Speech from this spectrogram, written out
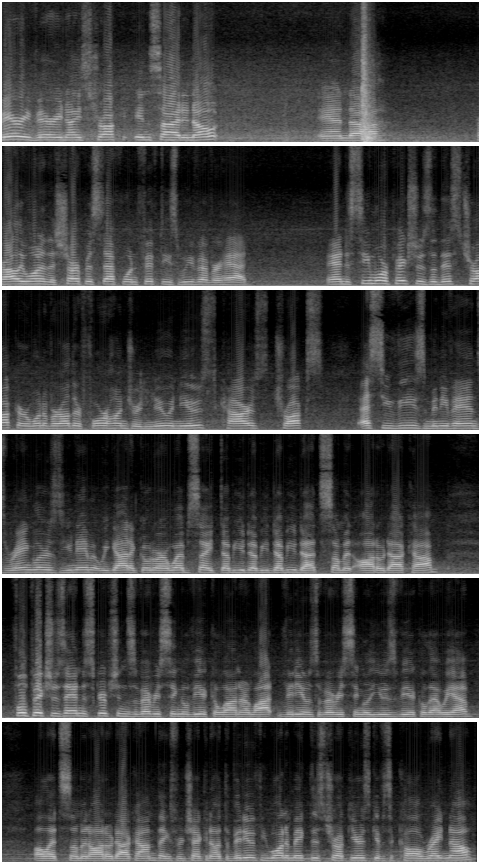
Very, very nice truck inside and out. And uh, probably one of the sharpest F-150s we've ever had. And to see more pictures of this truck or one of our other 400 new and used cars, trucks, SUVs, minivans, Wranglers, you name it, we got it. Go to our website, www.summitauto.com. Full pictures and descriptions of every single vehicle on our lot, videos of every single used vehicle that we have all at summitauto.com. Thanks for checking out the video. If you want to make this truck yours, give us a call right now,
